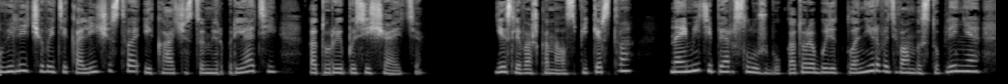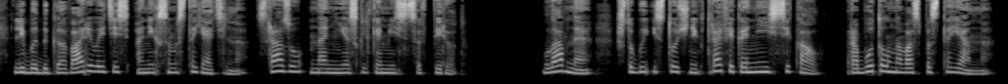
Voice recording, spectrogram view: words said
увеличивайте количество и качество мероприятий, которые посещаете. Если ваш канал спикерства, наймите пиар-службу, которая будет планировать вам выступления, либо договаривайтесь о них самостоятельно, сразу на несколько месяцев вперед. Главное, чтобы источник трафика не иссякал, работал на вас постоянно.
